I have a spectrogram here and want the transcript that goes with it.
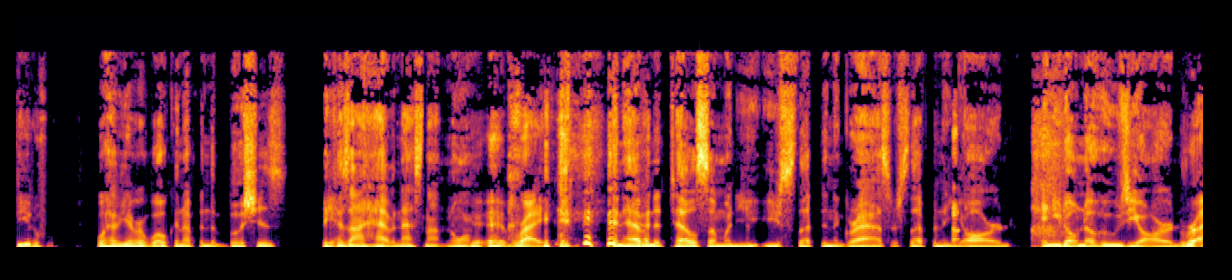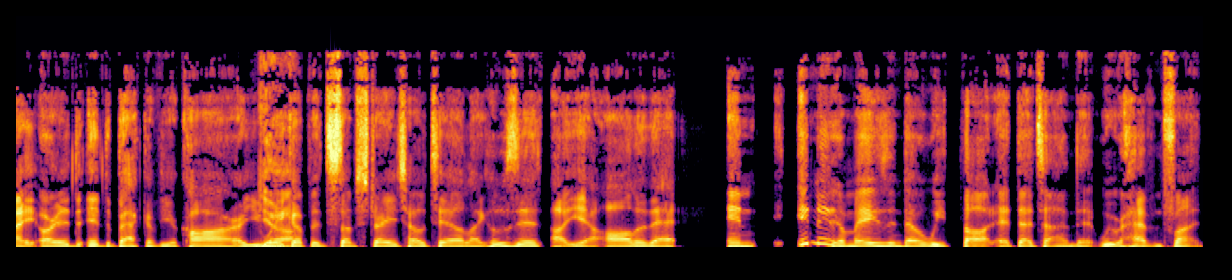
beautiful. well, have you ever woken up in the bushes? Because I haven't. That's not normal. right. and having to tell someone you, you slept in the grass or slept in the yard and you don't know whose yard. Right, or in, in the back of your car, or you Yeah. wake up in some strange hotel. Like, who's this? Uh, yeah, all of that. And isn't it amazing though? We thought at that time that we were having fun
